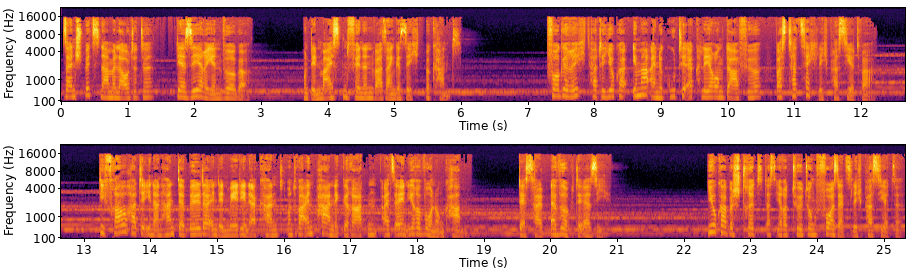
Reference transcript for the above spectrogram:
Sein Spitzname lautete der Serienwürger und den meisten Finnen war sein Gesicht bekannt. Vor Gericht hatte Jukka immer eine gute Erklärung dafür, was tatsächlich passiert war. Die Frau hatte ihn anhand der Bilder in den Medien erkannt und war in Panik geraten, als er in ihre Wohnung kam. Deshalb erwürgte er sie. Yuka bestritt, dass ihre Tötung vorsätzlich passierte.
